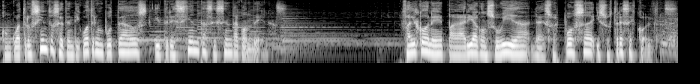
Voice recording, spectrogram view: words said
con 474 imputados y 360 condenas. Falcone pagaría con su vida la de su esposa y sus tres escoltas.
